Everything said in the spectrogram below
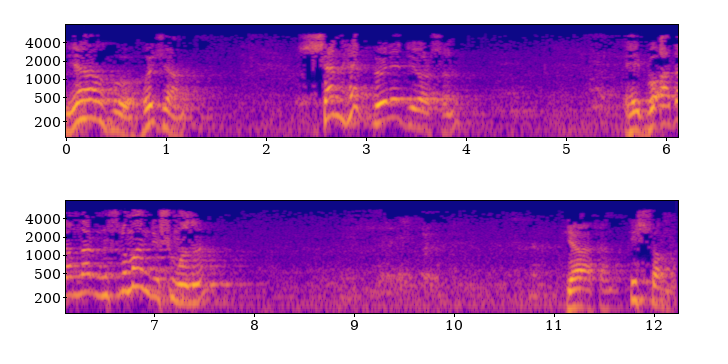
Yahu hocam sen hep böyle diyorsun. E, bu adamlar Müslüman düşmanı. Ya sen hiç sorma.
